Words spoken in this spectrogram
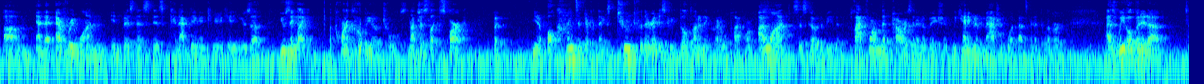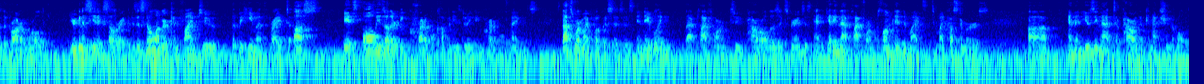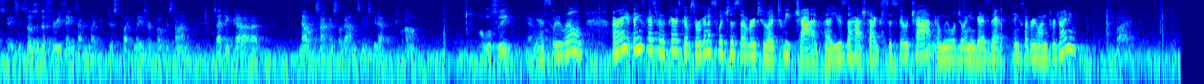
Um, and that everyone in business is connecting and communicating use a, using like a cornucopia of tools, not just like Spark, but you know all kinds of different things tuned for their industry, built on an incredible platform. I want Cisco to be the platform that powers that innovation. We can't even imagine what that's going to deliver. As we open it up to the broader world, you're going to see it accelerate because it's no longer confined to the behemoth, right? To us, it's all these other incredible companies doing incredible things. That's where my focus is: is enabling that platform to power all those experiences and getting that platform plumbed into my to my customers, uh, and then using that to power the connection of all the spaces. Those are the three things I'm like just like laser focused on. So I think uh, no, it's not going to slow down. It's going to speed up. Wow. Well, we'll see. Yeah, we Yes, will. we will. All right, thanks guys for the Periscope. So we're going to switch this over to a tweet chat. Uh, use the hashtag Cisco chat, and we will join you guys there. Thanks everyone for joining.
